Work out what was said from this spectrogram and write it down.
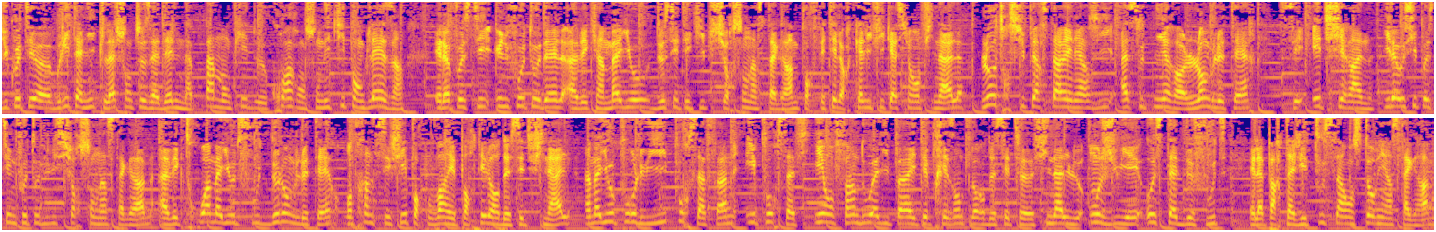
Du côté euh, britannique, la chanteuse Adele n'a pas manqué de croire en son équipe anglaise. Elle a posté une photo d'elle avec un maillot de cette équipe sur son Instagram pour fêter leur qualification en finale. L'autre superstar énergie à soutenir l'Angleterre, c'est Ed. Il a aussi posté une photo de lui sur son Instagram avec trois maillots de foot de l'Angleterre en train de sécher pour pouvoir les porter lors de cette finale. Un maillot pour lui, pour sa femme et pour sa fille. Et enfin, Dua Lipa était présente lors de cette finale le 11 juillet au stade de foot. Elle a partagé tout ça en story Instagram.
